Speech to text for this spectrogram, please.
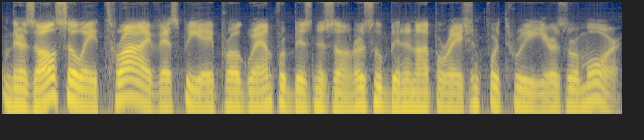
There's also a Thrive SBA program for business owners who've been in operation for three years or more.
